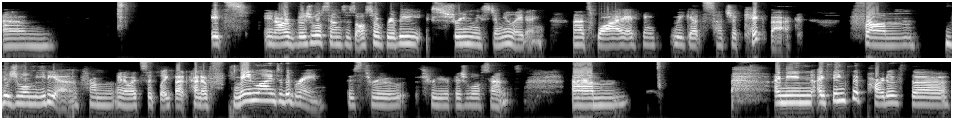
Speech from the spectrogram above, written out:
Um, it's you know our visual sense is also really extremely stimulating And that's why i think we get such a kickback from visual media and from you know it's like that kind of main line to the brain is through through your visual sense um i mean i think that part of the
